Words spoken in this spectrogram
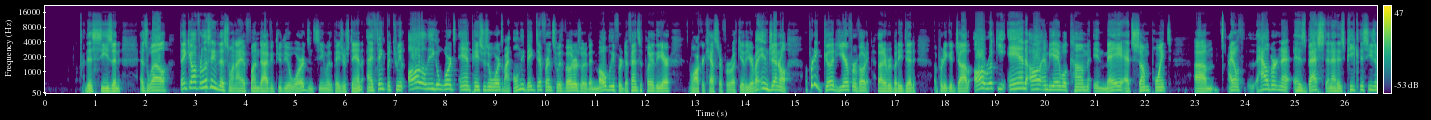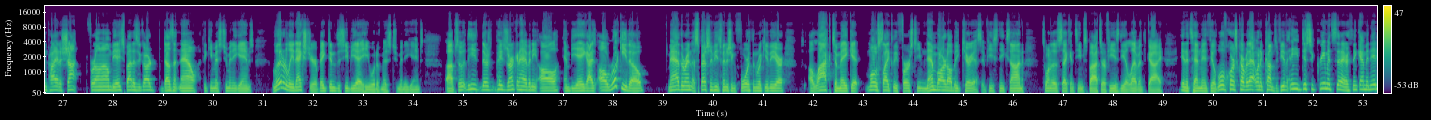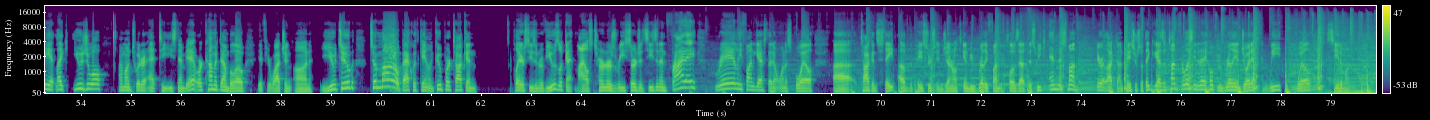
this season as well. Thank you all for listening to this one. I have fun diving through the awards and seeing where the Pacers stand. I think between all the league awards and Pacers awards, my only big difference with voters would have been Mobley for Defensive Player of the Year and Walker Kessler for Rookie of the Year. But in general, a pretty good year for voting. I thought everybody did a pretty good job. All rookie and all NBA will come in May at some point. Um, I don't. Haliburton at his best and at his peak this season probably had a shot for an NBA spot as a guard. Doesn't now. I think he missed too many games. Literally next year, baked into the CBA, he would have missed too many games. Uh, so he, there's Pacers aren't going to have any all NBA guys. All rookie though, Mathurin, especially if he's finishing fourth in rookie of the year, a lock to make it. Most likely first team. Nembhard, I'll be curious if he sneaks on to one of those second team spots or if he's the 11th guy in a 10 man field. We'll, of course, cover that when it comes. If you have any disagreements today or think I'm an idiot like usual, I'm on Twitter at TEastNBA or comment down below if you're watching on YouTube. Tomorrow, back with Caitlin Cooper talking player season reviews, looking at Miles Turner's resurgent season. And Friday, really fun guest I don't want to spoil. Uh, talking state of the Pacers in general. It's going to be really fun to close out this week and this month here at Locked On Pacers. So thank you guys a ton for listening today. Hope you really enjoyed it, and we will see you tomorrow.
